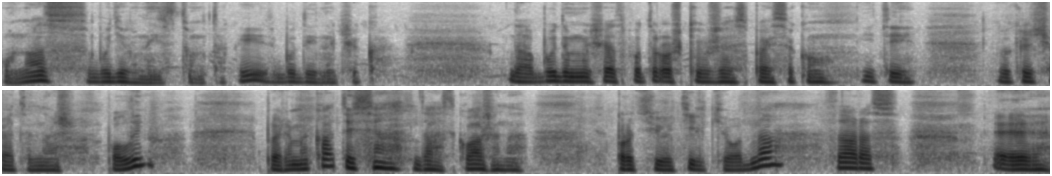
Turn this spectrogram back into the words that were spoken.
У нас з будівництвом. Такий будиночок. Да, будемо зараз потрошки вже з песиком йти виключати наш полив, перемикатися. Да, скважина працює тільки одна зараз. Е,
